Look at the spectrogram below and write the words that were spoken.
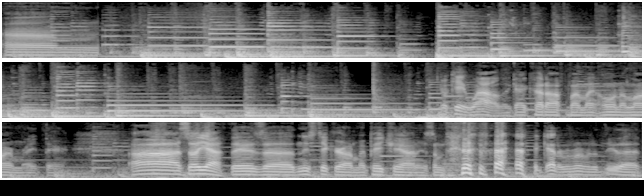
Um. Okay, wow, like I cut off by my own alarm right there. Uh, so yeah, there's a new sticker on my Patreon or something I gotta remember to do that.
